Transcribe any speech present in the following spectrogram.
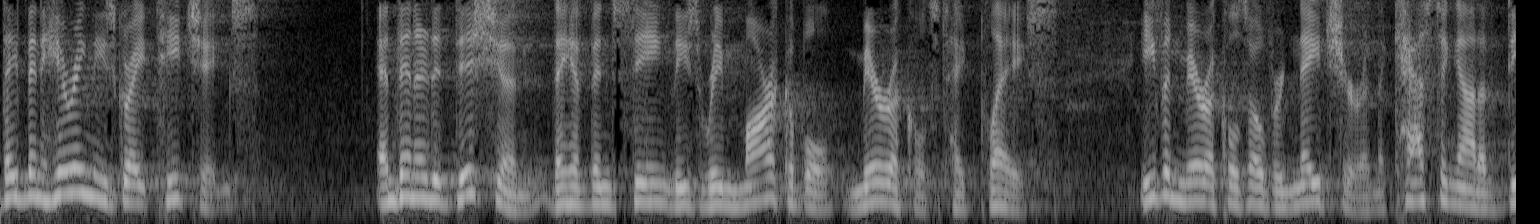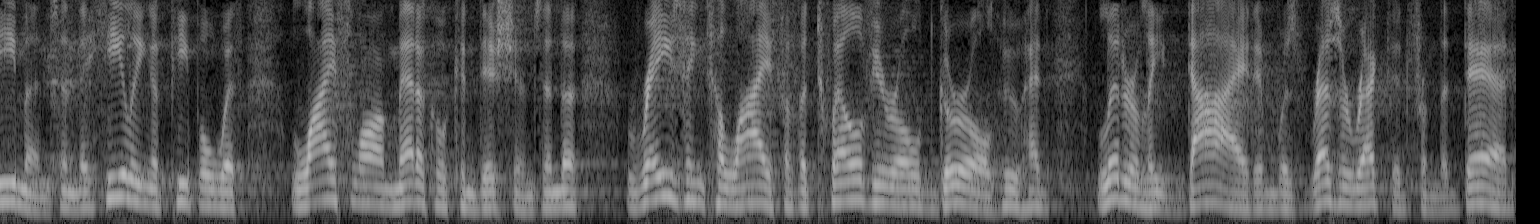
they've been hearing these great teachings. And then, in addition, they have been seeing these remarkable miracles take place even miracles over nature and the casting out of demons and the healing of people with lifelong medical conditions and the raising to life of a 12 year old girl who had literally died and was resurrected from the dead.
